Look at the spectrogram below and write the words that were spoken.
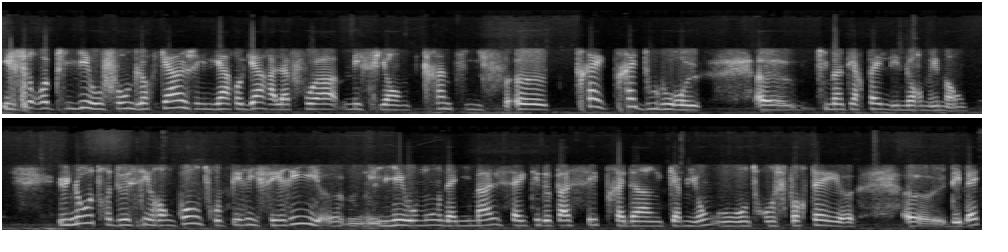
Ils sont repliés au fond de leur cage et il y a un regard à la fois méfiant, craintif, euh, très très douloureux, euh, qui m'interpelle énormément. Une autre de ces rencontres aux périphéries euh, liées au monde animal, ça a été de passer près d'un camion où on transportait euh, euh, des bêtes.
